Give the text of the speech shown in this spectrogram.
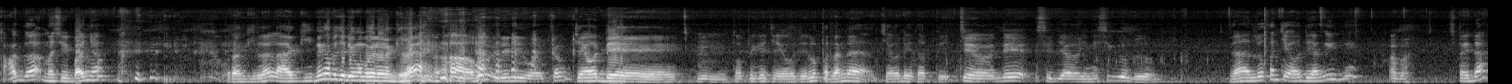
Kagak masih banyak orang gila lagi ini ngapa jadi ngomongin orang gila Tahu jadi wocong. COD Hmm. topiknya COD lu pernah nggak COD tapi COD sejauh ini sih gue belum. nah lu kan COD yang ini Apa? sepeda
